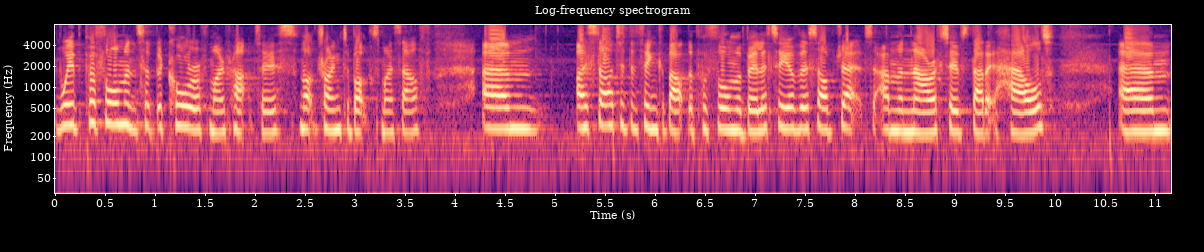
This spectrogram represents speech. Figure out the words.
with performance at the core of my practice, not trying to box myself, um, I started to think about the performability of this object and the narratives that it held. Um,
